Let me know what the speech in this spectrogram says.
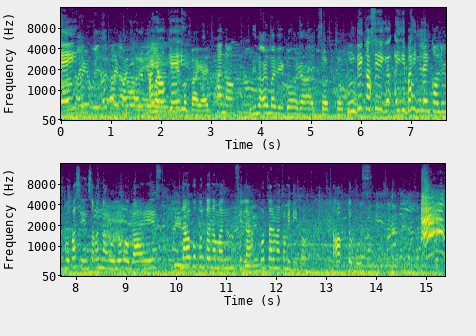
okay? Are you okay? Ano? Hindi na kayo maligo na sot-sot. Hindi kasi ay, ibahin nila yung color book kasi sa ng ulo ko guys. Nakapupunta naman sila. Punta naman kami dito. Sa octopus. Ah!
